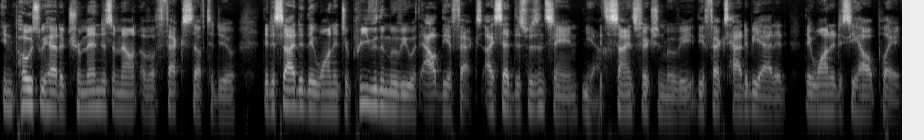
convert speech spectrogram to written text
In post, we had a tremendous amount of effects stuff to do. They decided they wanted to preview the movie without the effects. I said this was insane. Yeah. It's a science fiction movie. The effects had to be added. They wanted to see how it played.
